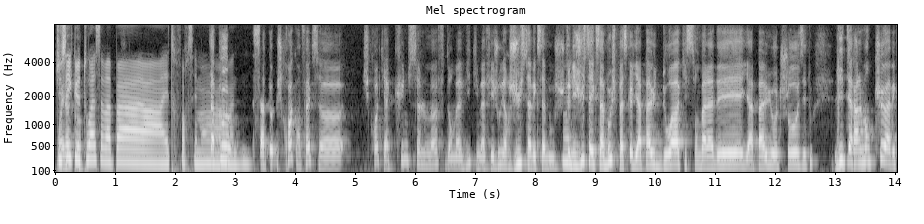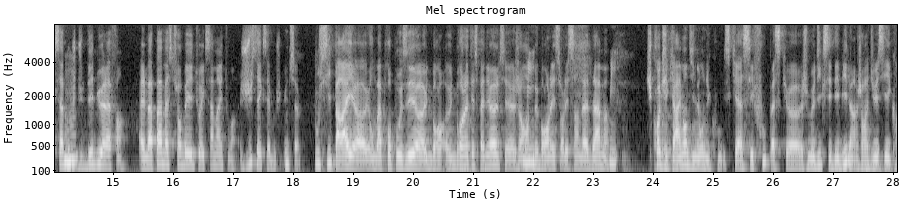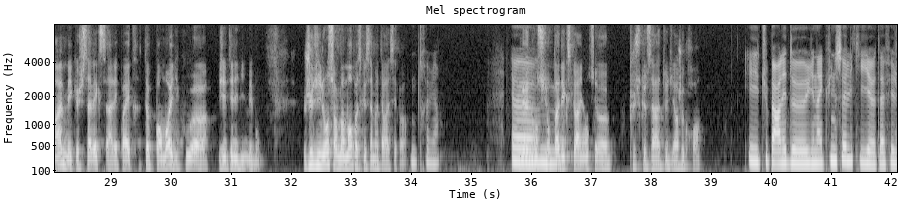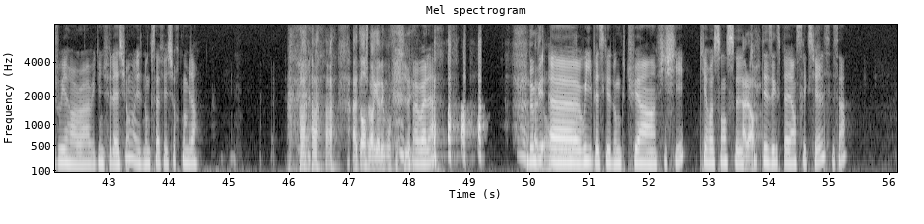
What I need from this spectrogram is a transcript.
Tu sais not, que quoi. toi, ça va pas être forcément. Ça peut. euh, Ça peut. Je crois qu'en fait, euh, je crois qu'il y a qu'une seule meuf dans ma vie qui m'a fait jouir juste avec sa bouche. Je te dis juste avec sa bouche parce qu'il n'y a pas eu de doigts qui se sont baladés, il n'y a pas eu autre chose et tout. Littéralement que avec sa bouche Mhm. du début à la fin. Elle m'a pas masturbé et tout avec sa main et tout, hein. juste avec sa bouche, une seule. Aussi, pareil, euh, on m'a proposé euh, une, bran- une branlette espagnole, c'est genre Oui. me branler sur les seins de la dame. Oui. Je crois que j'ai carrément dit non du coup, ce qui est assez fou parce que je me dis que c'est débile. hein. J'aurais dû essayer quand même, mais que je savais que ça allait pas être top pour moi et du coup euh, j'ai été débile. Mais bon, j'ai dit non sur le moment parce que ça m'intéressait pas. Très bien. Mais non, sinon pas d'expérience plus que ça à te dire, je crois. Et tu parlais de. Il y en a qu'une seule qui t'a fait jouir avec une fellation, et donc ça fait sur combien? Attends, je vais regarder mon fichier. Bah voilà. donc, Attends, euh, oui, parce que donc tu as un fichier qui recense euh, Alors. toutes tes expériences sexuelles, c'est ça?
